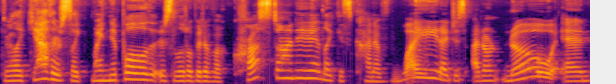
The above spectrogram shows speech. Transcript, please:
they're like, yeah, there's like my nipple, there's a little bit of a crust on it. Like it's kind of white. I just, I don't know. And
